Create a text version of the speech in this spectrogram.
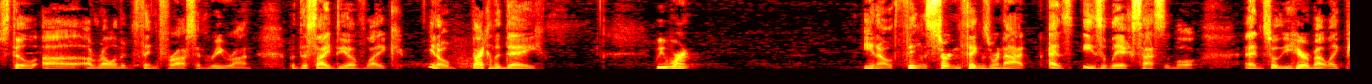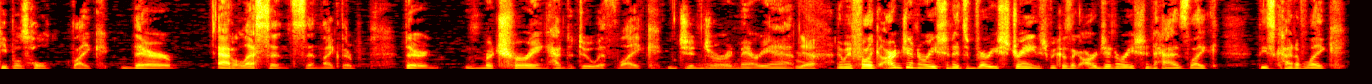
still uh, a relevant thing for us in rerun. But this idea of like, you know, back in the day, we weren't, you know, things, certain things were not as easily accessible. And so you hear about like people's whole, like their adolescence and like their, their maturing had to do with like Ginger and Mary Ann. Yeah. I mean, for like our generation, it's very strange because like our generation has like these kind of like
